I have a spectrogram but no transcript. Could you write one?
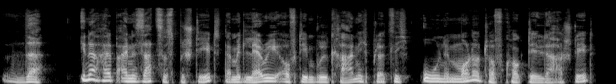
the innerhalb eines Satzes besteht, damit Larry auf dem Vulkan nicht plötzlich ohne Molotow-Cocktail dasteht,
